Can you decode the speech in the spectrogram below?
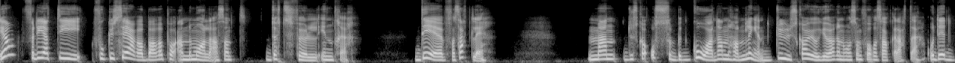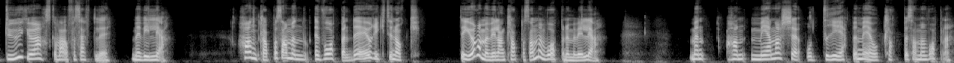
Ja, fordi at de fokuserer bare på endemålet, sant? dødsfull inntrer. Det er forsettlig. men du skal også begå den handlingen. Du skal jo gjøre noe som forårsaker dette, og det du gjør, skal være forsettlig med vilje. Han klapper sammen våpen, det er jo riktig nok. Det gjør han med vilje, han klapper sammen våpenet med vilje. Men han mener ikke å drepe med å klappe sammen våpenet.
